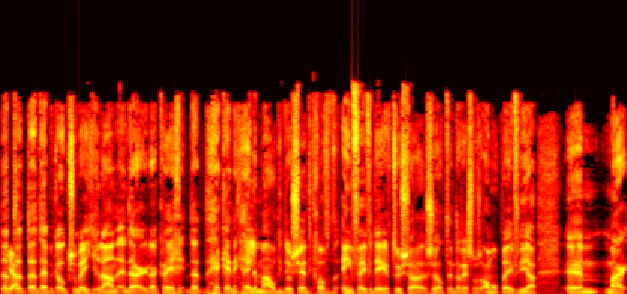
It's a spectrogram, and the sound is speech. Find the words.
Dat, Ja. dat, dat heb ik ook zo'n beetje gedaan. En daar, daar kreeg ik, dat herken ik helemaal, die docent. Ik geloof dat er één VVD ertussen zat en de rest was allemaal PvdA. Ehm, maar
